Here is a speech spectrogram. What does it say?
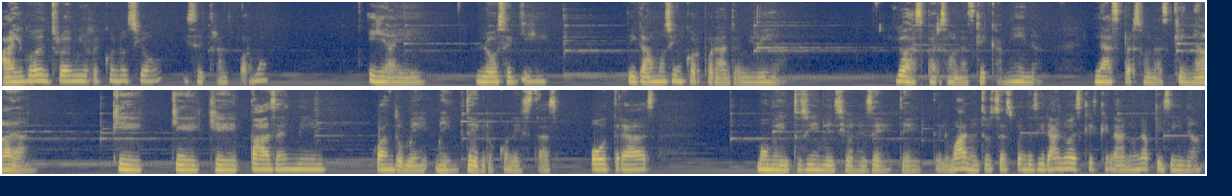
algo dentro de mí reconoció y se transformó. Y ahí lo seguí, digamos, incorporando en mi vida. Las personas que caminan, las personas que nadan, que, que, pasa en mí cuando me, me, integro con estas otras momentos y dimensiones de, de, del humano. Entonces ustedes pueden decir, ah, no, es que el que nada en una piscina,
